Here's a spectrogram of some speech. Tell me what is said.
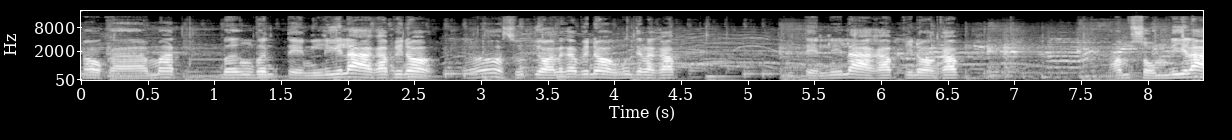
เอากะมาเบิงเพิ่นเต้นลีลาครับพี่น้องอ๋อสุดยอดแล้วครับพี่น้องมึงแต่ละครับเต้นลีลาครับพี่น้องครับทำสมลีลา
